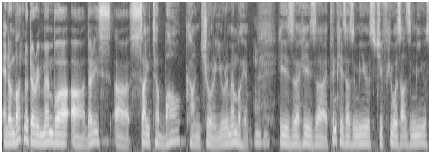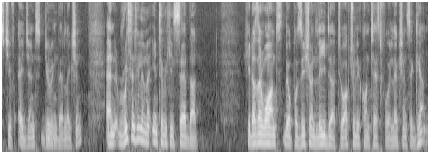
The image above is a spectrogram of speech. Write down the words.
And on that note, I remember uh, that is uh, Saitabao Kanchory. You remember him? Mm -hmm. He's, uh, he's uh, I think he's Azimio's chief. He was Azimio's chief agent during mm -hmm. the election. And recently in an interview, he said that he doesn't want the opposition leader to actually contest for elections again.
